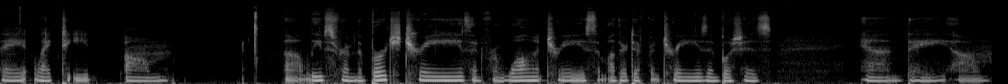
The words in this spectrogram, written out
they like to eat um, uh, leaves from the birch trees and from walnut trees, some other different trees and bushes, and they um,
